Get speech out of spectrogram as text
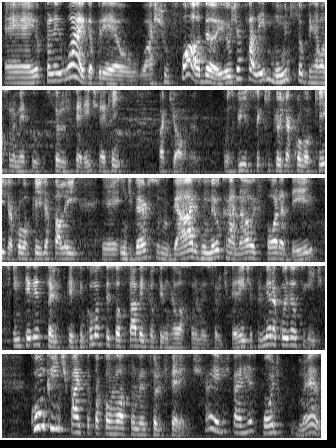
É, eu falei, uai, Gabriel, acho foda. Eu já falei muito sobre relacionamento soro diferente, né? Quem, aqui, ó, os vídeos aqui que eu já coloquei, já coloquei, já falei é, em diversos lugares, no meu canal e fora dele. É interessante, porque assim, como as pessoas sabem que eu tenho um relacionamento diferente, a primeira coisa é o seguinte, como que a gente faz para tocar um relacionamento diferente? Aí a gente vai e responde, né,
